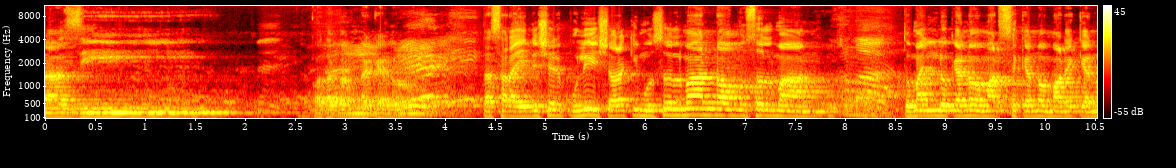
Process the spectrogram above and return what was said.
রাজি। কথা কন না কেন? তাছাড়া এই দেশের পুলিশ ওরা কি মুসলমান ন মুসলমান? তো মারল কেন? মারছে কেন? মারে কেন?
